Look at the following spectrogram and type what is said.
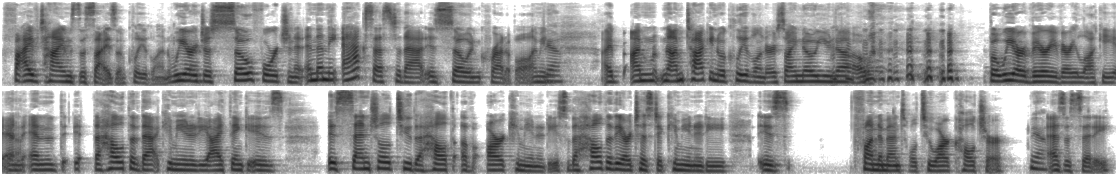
five times the size of Cleveland. We are just so fortunate. And then the access to that is so incredible. I mean, yeah. I, I'm, I'm talking to a Clevelander, so I know you know. but we are very, very lucky. And, yeah. and the health of that community, I think is essential to the health of our community. So the health of the artistic community is fundamental to our culture yeah. as a city.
